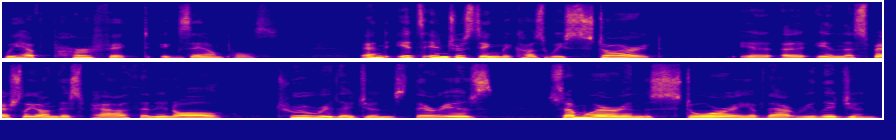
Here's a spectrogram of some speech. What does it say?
we have perfect examples. And it's interesting because we start, in, uh, in especially on this path and in all true religions, there is somewhere in the story of that religion,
